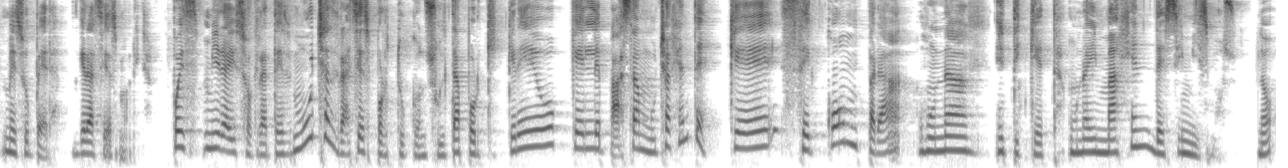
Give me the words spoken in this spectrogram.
me supera. Gracias, Mónica. Pues mira, Isócrates, muchas gracias por tu consulta porque creo que le pasa a mucha gente que se compra una etiqueta, una imagen de sí mismos. ¿No?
